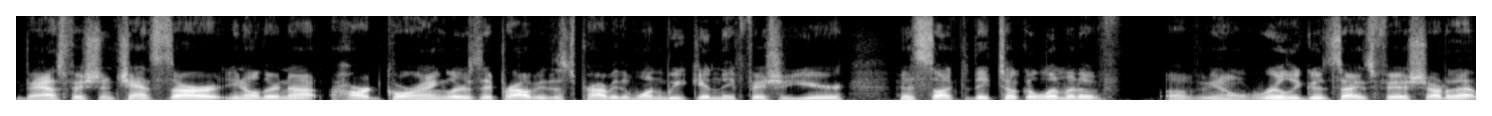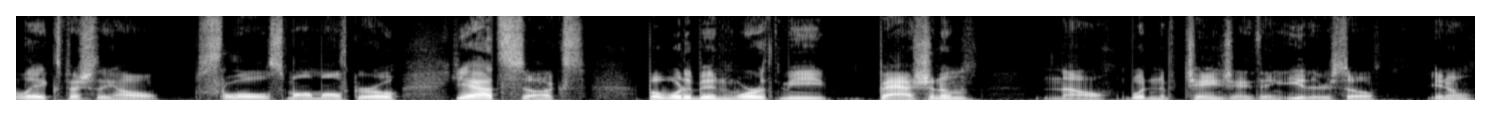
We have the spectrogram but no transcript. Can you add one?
bass fishing, chances are you know they're not hardcore anglers. They probably this is probably the one weekend they fish a year. And it sucked that they took a limit of of you know really good sized fish out of that lake, especially how slow smallmouth grow. Yeah, it sucks, but would have been worth me bashing them, no, wouldn't have changed anything either. So, you know,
